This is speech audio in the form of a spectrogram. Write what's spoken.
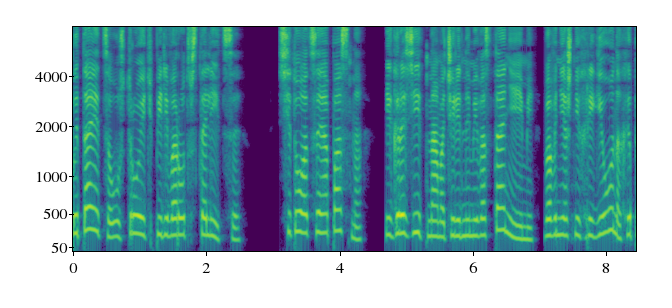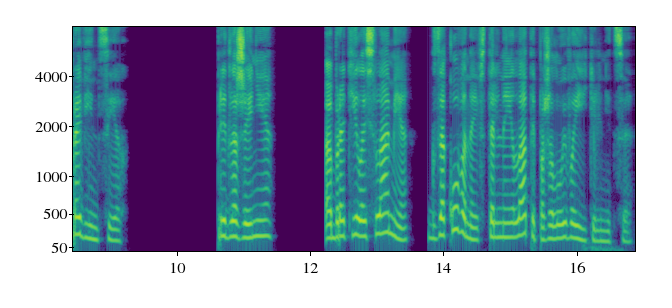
пытается устроить переворот в столице. Ситуация опасна, и грозит нам очередными восстаниями во внешних регионах и провинциях. Предложение. Обратилась Ламия к закованной в стальные латы пожилой воительнице.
